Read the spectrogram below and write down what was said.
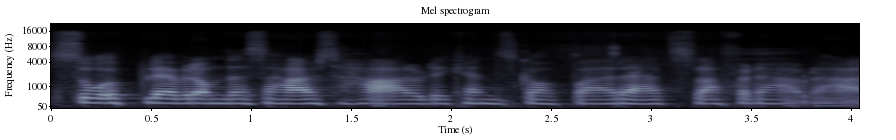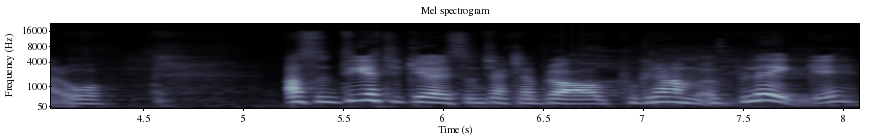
så upplever de det så här så här och det kan skapa rädsla för det här och det här. Och, alltså det tycker jag är ett sånt jäkla bra programupplägg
